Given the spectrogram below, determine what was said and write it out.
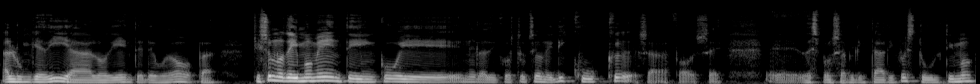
all'Ungheria, all'Oriente d'Europa. Ci sono dei momenti in cui nella ricostruzione di Cook, sarà forse eh, responsabilità di quest'ultimo,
